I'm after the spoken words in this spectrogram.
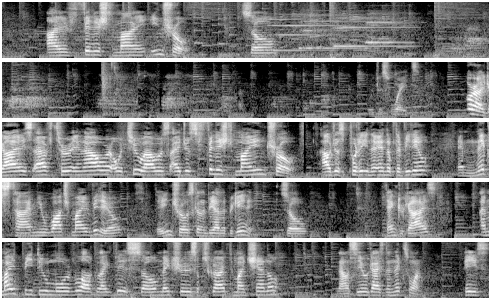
I finished my intro. So we'll just wait. Alright guys, after an hour or two hours, I just finished my intro. I'll just put it in the end of the video, and next time you watch my video, the intro is gonna be at the beginning. So, thank you guys. I might be doing more vlog like this, so make sure you subscribe to my channel. And I'll see you guys in the next one. Peace.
